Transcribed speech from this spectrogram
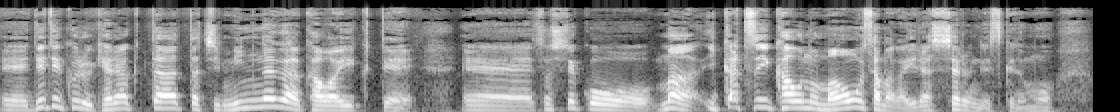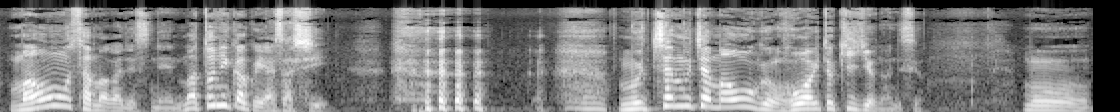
えー、出てくるキャラクターたちみんなが可愛くて、えー、そしてこう、まあ、いかつい顔の魔王様がいらっしゃるんですけども、魔王様がですね、まあ、とにかく優しい。むちゃむちゃ魔王軍ホワイト企業なんですよ。もう、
